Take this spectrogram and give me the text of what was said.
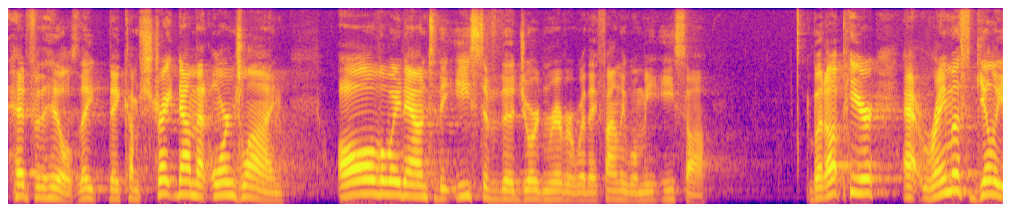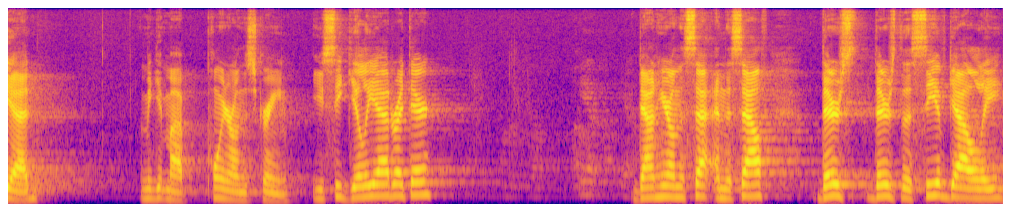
head for the hills. They, they come straight down that orange line all the way down to the east of the Jordan River where they finally will meet Esau. But up here at Ramoth Gilead, let me get my pointer on the screen. You see Gilead right there? Down here on the sa- in the south, there's, there's the Sea of Galilee.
